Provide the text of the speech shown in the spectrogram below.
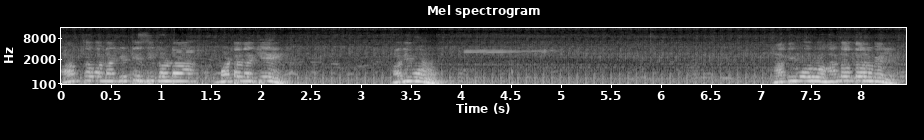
ಅಂಕವನ್ನು ಗಿಟ್ಟಿಸಿಕೊಂಡ ಮಠದ ಕೆ, ಹದಿಮೂರು. ಹದಿಮೂರು, ಹನ್ನೊಂದರ ಮೇಲೆ.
